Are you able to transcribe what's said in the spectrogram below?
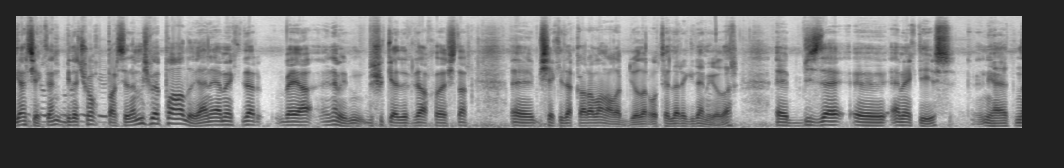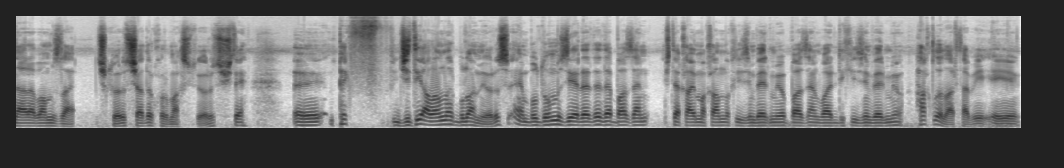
gerçekten bir de çok parsellenmiş ve pahalı. Yani emekliler veya ne bileyim düşük gelirli arkadaşlar e, bir şekilde karavan alabiliyorlar. Otellere gidemiyorlar. E, biz de e, emekliyiz. Nihayetinde arabamızla çıkıyoruz. Çadır kurmak istiyoruz. İşte e, pek ciddi alanlar bulamıyoruz. Yani bulduğumuz yerlerde de bazen işte kaymakamlık izin vermiyor, bazen valilik izin vermiyor. Haklılar tabii. E,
